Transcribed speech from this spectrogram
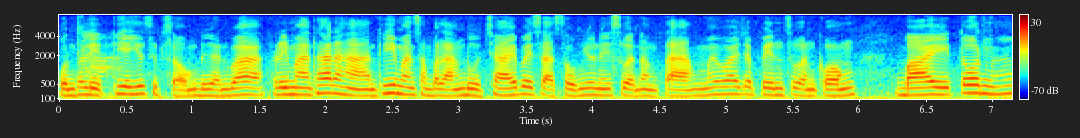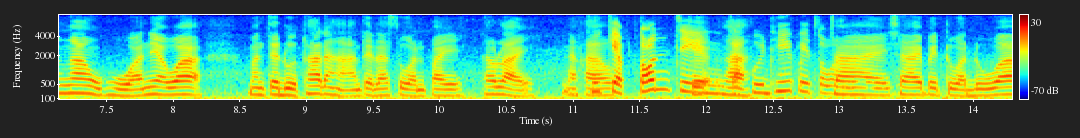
ผลผลิตที่อายุ 12 เดือนว่า ปริมาณธาตุอาหารที่มันสำปะหลังดูดใช้ไปสะสมอยู่ในส่วนต่างๆ ไม่ว่าจะเป็นส่วนของใบต้นเง่าหัวเนี่ยว่ามันจะดูดธาตุอาหารแต่ละส่วนไปเท่าไหร่นะคะคือเก็บต้นจริงเก็บค่ะจากพื้นที่ไปตรวจใช่เลยใช่ไปตรวจดูว่า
